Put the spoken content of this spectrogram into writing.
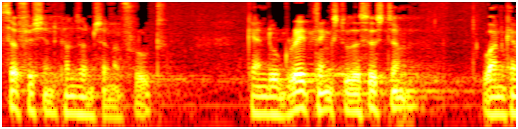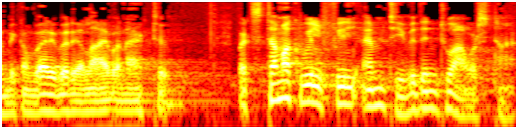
sufficient consumption of fruit can do great things to the system, one can become very, very alive and active. But stomach will feel empty within two hours' time.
